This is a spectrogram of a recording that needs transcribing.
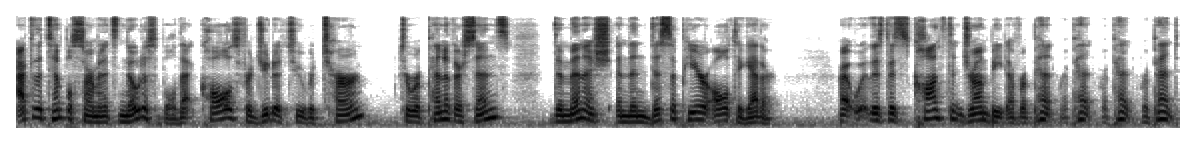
After the temple sermon, it's noticeable that calls for Judah to return, to repent of their sins, diminish, and then disappear altogether. Right? There's this constant drumbeat of repent, repent, repent, repent.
